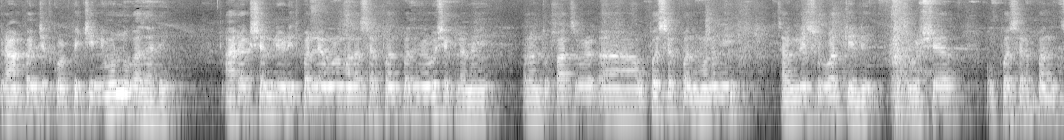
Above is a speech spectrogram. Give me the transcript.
ग्रामपंचायत कोळपेची निवडणुका झाली. आरक्षण लेडीज पडल्यामुळं मला सरपंच पद मिळू शकलं नाही. परंतु पाच वर अं, उपसरपंच म्हणून मी चांगली सुरुवात केली. पाच वर्ष उपसरपंच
